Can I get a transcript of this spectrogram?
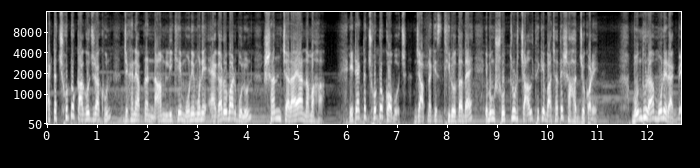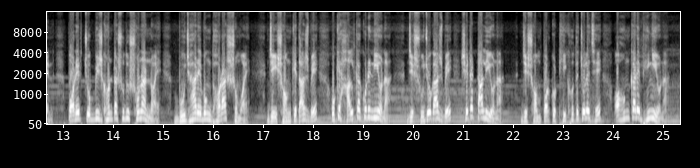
একটা ছোট কাগজ রাখুন, যেখানে আপনার নাম লিখে মনে মনে এগারো বার বলুন সঞ্চারায়া নামাহা। এটা একটা ছোট কবচ, যা আপনাকে স্থিরতা দেয় এবং শত্রুর চাল থেকে বাঁচাতে সাহায্য করে। বন্ধুরা, মনে রাখবেন, পরের চব্বিশ ঘণ্টা শুধু শোনার নয়, বুঝার এবং ধরার সময়। যেই সংকেত আসবে, ওকে হালকা করে নিও না। যে সুযোগ আসবে, সেটা টালিও না। যে সম্পর্ক ঠিক হতে চলেছে, অহংকারে ভেঙিও না।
